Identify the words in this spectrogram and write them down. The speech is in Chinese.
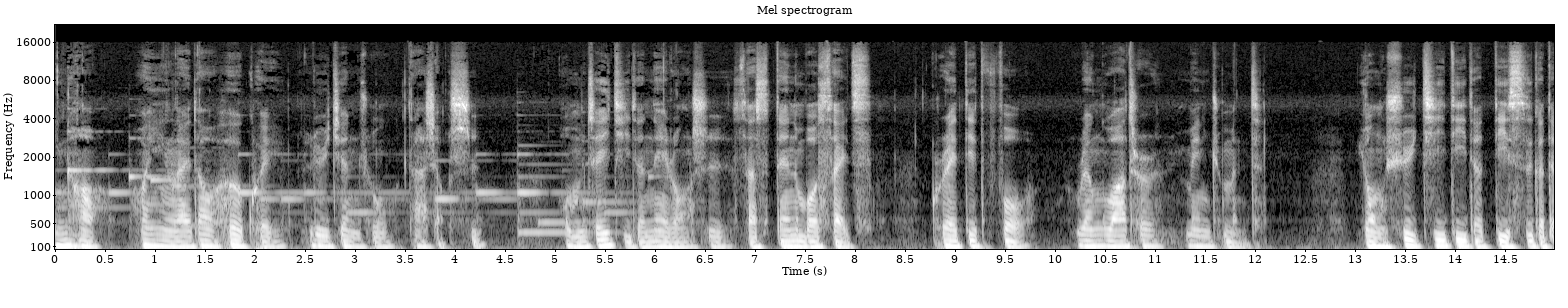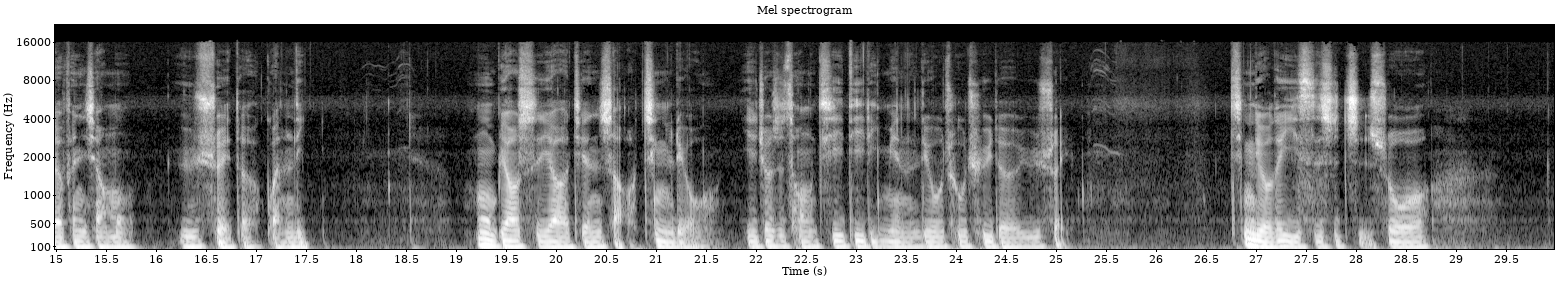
您好，欢迎来到鹤葵绿建筑大小事。我们这一集的内容是 Sustainable Sites Credit for Rainwater Management，永续基地的第四个得分项目——雨水的管理。目标是要减少径流，也就是从基地里面流出去的雨水。径流的意思是指说，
